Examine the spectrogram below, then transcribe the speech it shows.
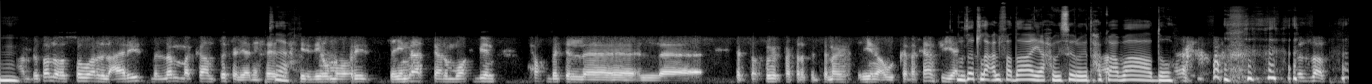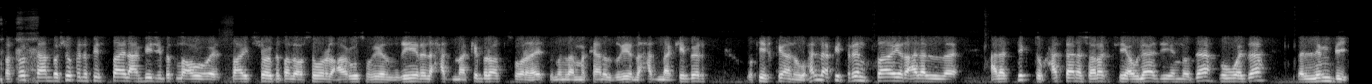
عم بيطلعوا صور العريس من لما كان طفل. يعني خلينا نحكي اللي هم مواليد التسعينات كانوا مواكبين حقبة ال ال التصوير فترة ال 98 أو كذا. كان في يعني وتطلع الفضايح ويصيروا يضحكوا على بعض بالضبط. فكنت عم بشوف إنه في style عم بيجي بيطلعوا slide show بيطلعوا صور العروس وهي صغيرة لحد ما كبرت صور العريس من لما كان صغير لحد ما كبر وكيف كانوا. هلا في ترند صاير على على التيك توك. حتى أنا شاركت في أولادي إنه ده هو ده الليمبي.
